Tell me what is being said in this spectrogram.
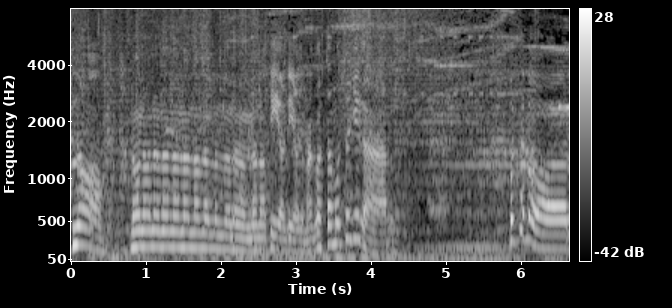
No, no, no, no, no, no, no, no, no, no, no, no, no, no, tío, tío, que me ha costado mucho llegar. Por favor.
